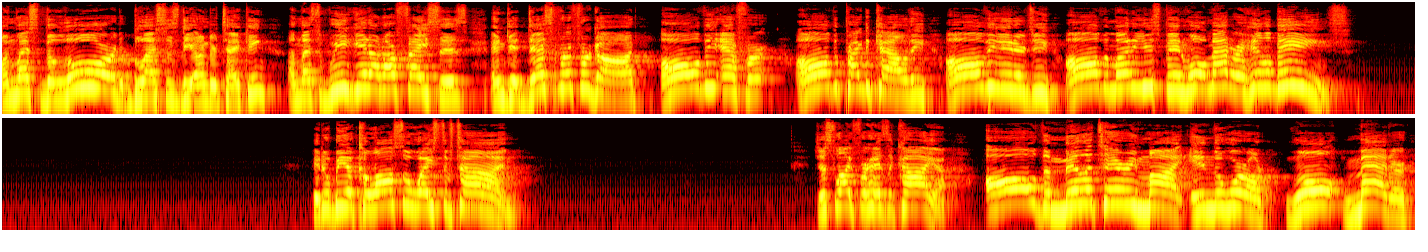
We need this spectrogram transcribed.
unless the Lord blesses the undertaking, unless we get on our faces and get desperate for God, all the effort, all the practicality, all the energy, all the money you spend won't matter a hill of beans. It'll be a colossal waste of time. Just like for Hezekiah, all the military might in the world won't matter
